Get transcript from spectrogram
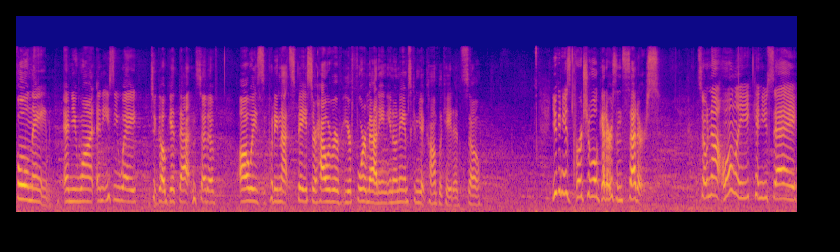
full name and you want an easy way to go get that instead of always putting that space or however you're formatting, you know, names can get complicated. So you can use virtual getters and setters. So not only can you say,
